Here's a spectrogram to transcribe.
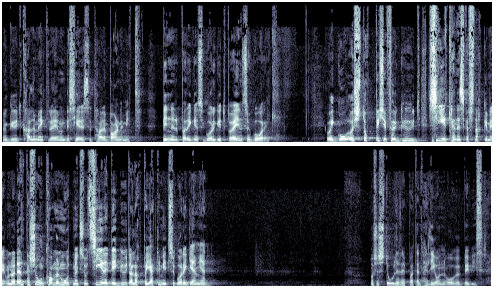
når Gud kaller meg til å evangelisere, så tar jeg barnet mitt, binder det på ryggen, så går jeg ut på veien, så går jeg. Og jeg, går, og jeg, stopper ikke før Gud sier hvem jeg skal snakke med. Og når den personen kommer mot meg, så sier jeg det Gud har lagt på hjertet mitt, så går jeg hjem igjen. Og så stoler jeg på at Den hellige ånd overbeviser deg.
